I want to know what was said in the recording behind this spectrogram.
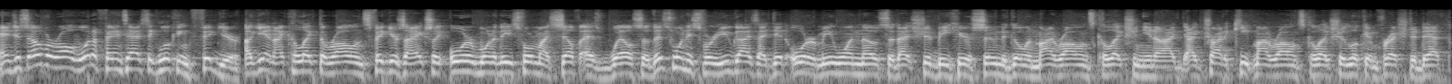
and just overall, what a fantastic looking figure. Again, I collect the Rollins figures. I actually ordered one of these for myself as well, so this one is for you guys. I did order me one, though, so that should be here soon to go in my Rollins collection. You know, I, I try to keep my Rollins collection looking fresh to death,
